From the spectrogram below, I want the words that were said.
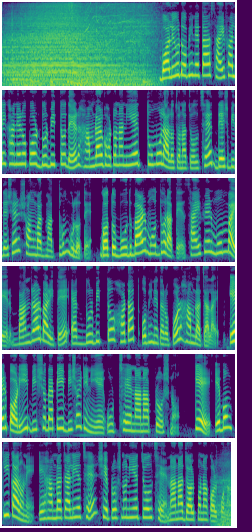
বলিউড অভিনেতা সাইফ আলী খানের ওপর দুর্বৃত্তদের হামলার ঘটনা নিয়ে তুমুল আলোচনা চলছে দেশ বিদেশের সংবাদ মাধ্যমগুলোতে। গত বুধবার মধ্যরাতে সাইফের মুম্বাইয়ের বান্দ্রার বাড়িতে এক দুর্বৃত্ত হঠাৎ অভিনেতার ওপর হামলা চালায়। এরপরই বিশ্বব্যাপী বিষয়টি নিয়ে উঠছে নানা প্রশ্ন। কে এবং কী কারণে এ হামলা চালিয়েছে সে প্রশ্ন নিয়ে চলছে নানা জল্পনা কল্পনা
